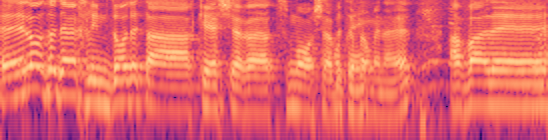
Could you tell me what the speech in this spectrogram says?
אה, לא, זה דרך למדוד את הקשר עצמו שהבית okay. אוקיי. ספר מנהל, אבל... אה,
